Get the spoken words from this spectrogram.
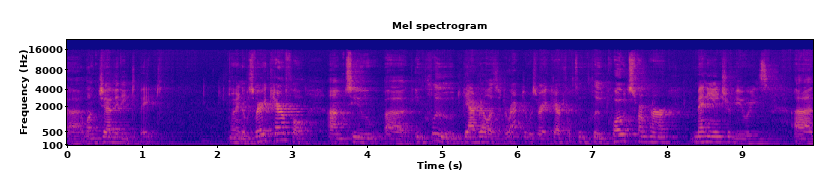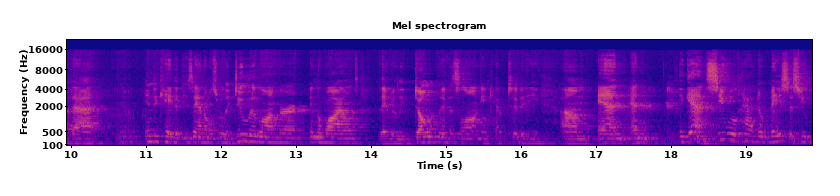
uh, longevity debate. And it was very careful um, to uh, include, Gabrielle as a director was very careful to include quotes from her many interviewees uh, that you know, indicated these animals really do live longer in the wild, they really don't live as long in captivity. Um, and, and again, SeaWorld had no basis. You,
